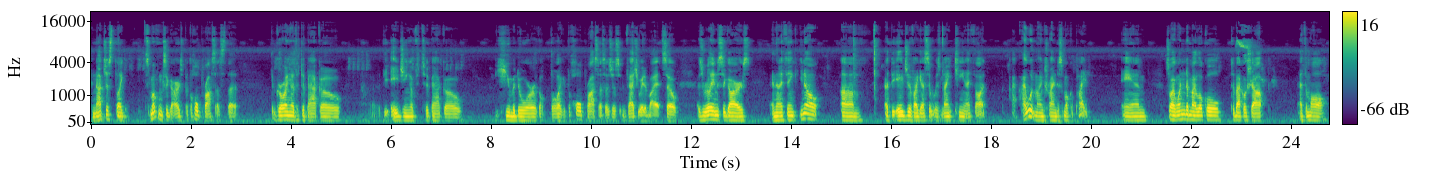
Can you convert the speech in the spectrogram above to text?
And not just like smoking cigars, but the whole process, the, the growing of the tobacco, uh, the aging of the tobacco, the humidor, the, the, like the whole process. I was just infatuated by it. So I was really into cigars. And then I think, you know, um, at the age of, I guess it was 19, I thought, I, wouldn't mind trying to smoke a pipe. And so I went into my local tobacco shop at the mall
